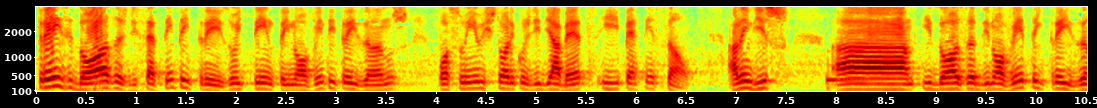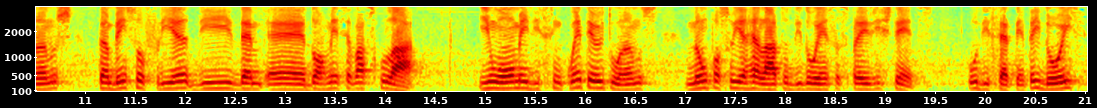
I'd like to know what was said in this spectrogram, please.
Três idosas de 73, 80 e 93 anos possuíam históricos de diabetes e hipertensão. Além disso, a idosa de 93 anos também sofria de, de é, dormência vascular. E um homem de 58 anos não possuía relato de doenças pré-existentes. O de 72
